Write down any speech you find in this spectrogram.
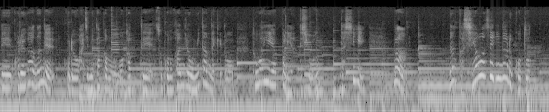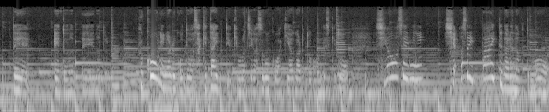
でこれが何でこれを始めたかも分かってそこの感情を見たんだけどとはいえやっぱりやってしまう。だしまあなんか幸せになることってえっ、ー、と、えー、なんだろうな不幸になることは避けたいっていう気持ちがすごく湧き上がると思うんですけど幸せに幸せいっぱいってなれなくても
